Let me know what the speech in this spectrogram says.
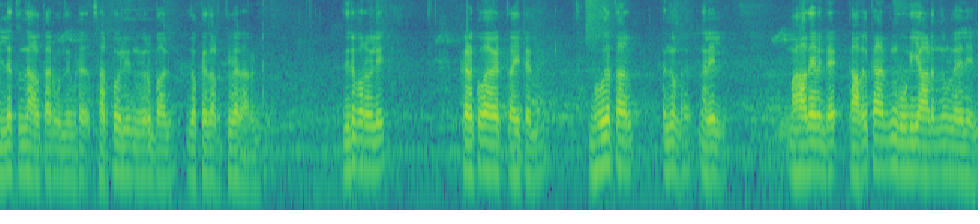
ഇല്ലെത്തുന്ന ആൾക്കാർ വന്ന് ഇവിടെ സർപ്പവലി നീറുമ്പാലും ഇതൊക്കെ നടത്തി വരാറുണ്ട്. ഇതിന് പുറകിൽ കിഴക്ക് ഭാഗത്തായിട്ട് തന്നെ ഭൂതത്താർ എന്നുള്ള നിലയിൽ മഹാദേവന്റെ കാവൽക്കാരൻ കൂടിയാണെന്നുള്ള നിലയിൽ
